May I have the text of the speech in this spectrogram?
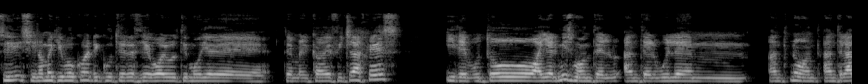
Sí, si no me equivoco, Eric Gutiérrez llegó el último día de, mercado de fichajes y debutó ayer mismo ante el, ante el Willem, no, ante la,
